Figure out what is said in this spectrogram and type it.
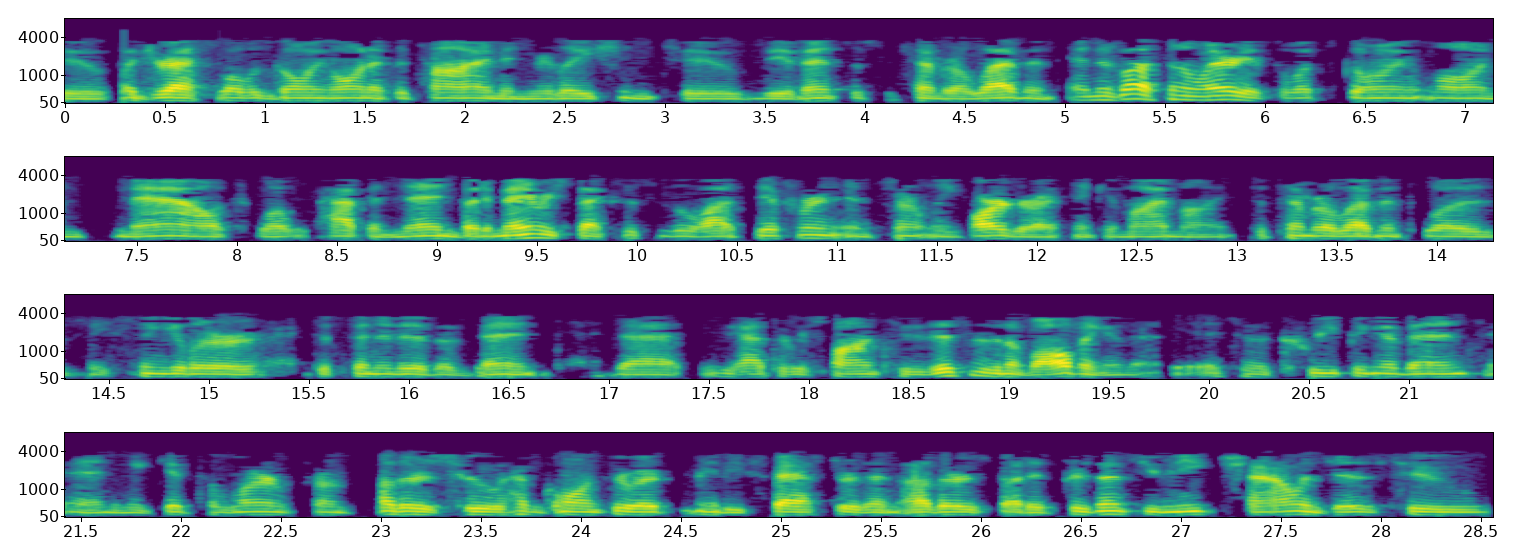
to address what was going on at the time in relation to the events of September 11th. And there's a lot of similarities to what's going on now to what happened then, but in many respects, this is a lot different and certainly harder, I think, in my mind. September 11th was a singular definitive event that we had to respond to. This is an evolving event. It's a creeping event and we get to learn from others who have gone through it maybe faster than others, but it presents unique challenges to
